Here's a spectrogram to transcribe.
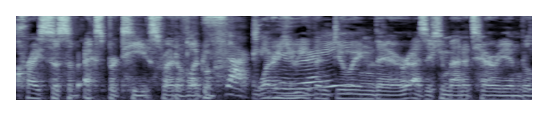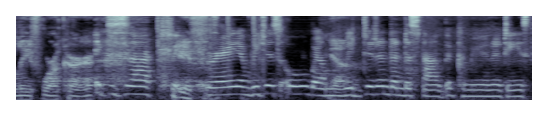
crisis of expertise, right? Of like, exactly, what are you right? even doing there as a humanitarian relief worker? Exactly, if, right? And we just oh, overwhelmed. Yeah. We didn't understand the communities.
